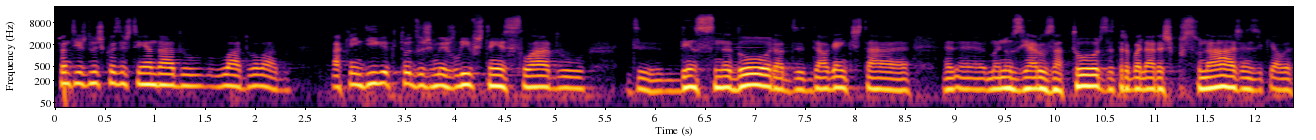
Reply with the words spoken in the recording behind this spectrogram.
Portanto, as duas coisas têm andado lado a lado. Há quem diga que todos os meus livros têm esse lado de, de encenador ou de, de, alguém que está a, a, manusear os atores, a trabalhar as personagens, aquela,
